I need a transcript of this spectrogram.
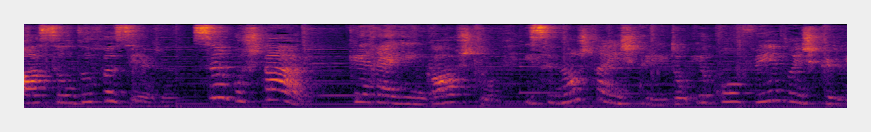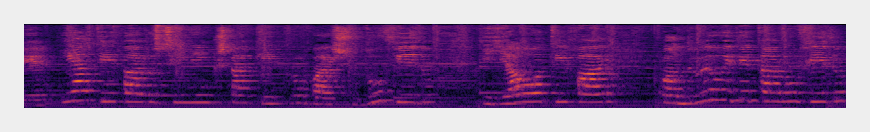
fácil de fazer. Se gostar, carregue em gosto e se não está inscrito, eu convido a inscrever e a ativar o sininho que está aqui por baixo do vídeo e ao ativar, quando eu editar um vídeo,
